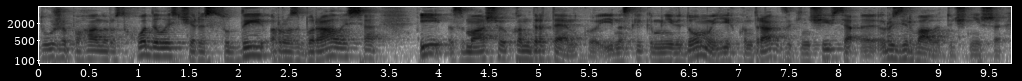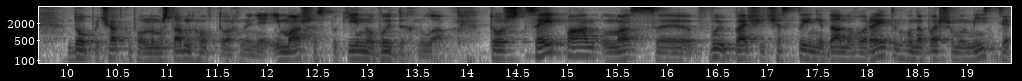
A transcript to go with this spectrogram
дуже погано розходились через суди, розбиралися. І з Машою Кондратенко. І наскільки мені відомо, їх контракт закінчився, е, розірвали точніше, до початку повномасштабного вторгнення. І Маша спокійно видихнула. Тож цей пан у нас е, в першій частині даного рейтингу на першому місці,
